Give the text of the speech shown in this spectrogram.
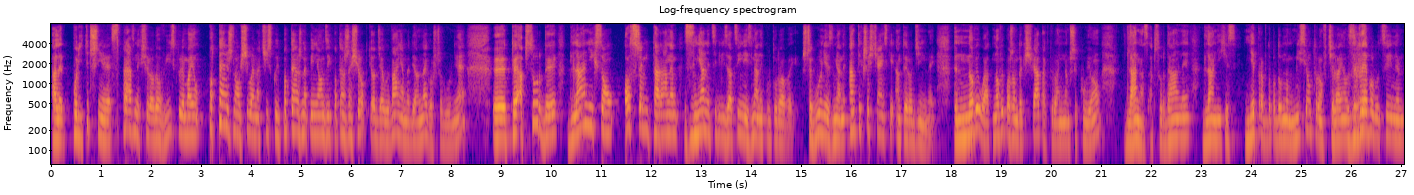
ale politycznie sprawnych środowisk, które mają potężną siłę nacisku i potężne pieniądze i potężne środki oddziaływania medialnego szczególnie, e, te absurdy dla nich są ostrzem i taranem zmiany cywilizacyjnej, zmiany kulturowej, szczególnie zmiany antychrześcijańskiej, antyrodzinnej. Ten nowy ład, nowy porządek świata, który oni nam szykują, dla nas absurdalny, dla nich jest nieprawdopodobną misją, którą wcielają z rewolucyjnym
